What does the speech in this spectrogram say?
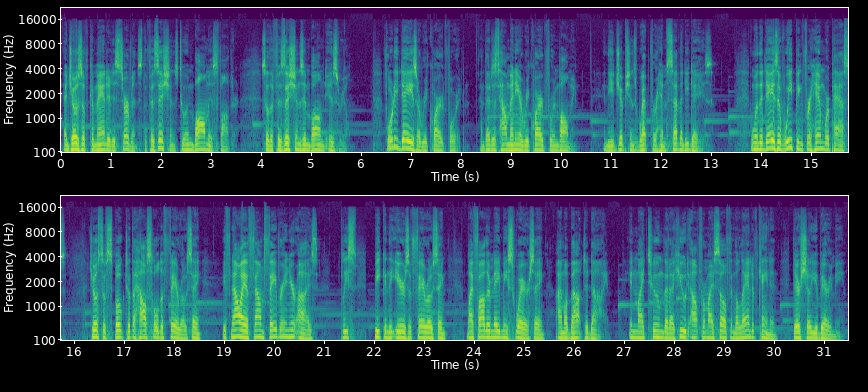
And Joseph commanded his servants, the physicians, to embalm his father. So the physicians embalmed Israel. Forty days are required for it, and that is how many are required for embalming. And the Egyptians wept for him seventy days. And when the days of weeping for him were past, Joseph spoke to the household of Pharaoh, saying, If now I have found favor in your eyes, please speak in the ears of Pharaoh, saying, My father made me swear, saying, I am about to die. In my tomb that I hewed out for myself in the land of Canaan, there shall you bury me.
